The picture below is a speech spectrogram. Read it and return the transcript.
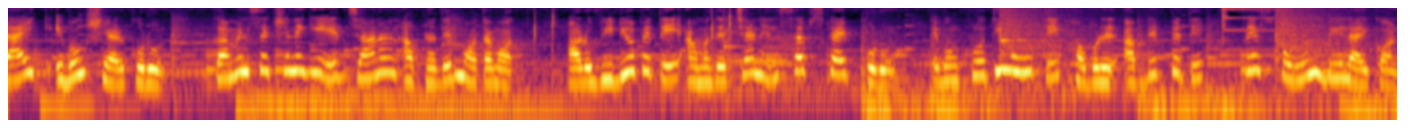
লাইক এবং শেয়ার করুন কমেন্ট সেকশনে গিয়ে জানান আপনাদের মতামত আরও ভিডিও পেতে আমাদের চ্যানেল সাবস্ক্রাইব করুন এবং প্রতি মুহূর্তে খবরের আপডেট পেতে প্রেস করুন বেল আইকন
